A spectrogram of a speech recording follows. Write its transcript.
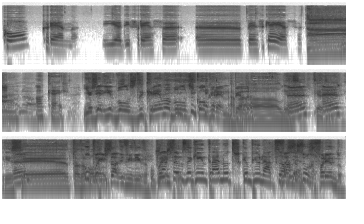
com creme. E a diferença, eh, penso que é essa. Ah. Ah, ok. E hoje é dia de bolos de creme ou bolos com creme, Pedro? oh, Luísa, Hã? quer Hã? dizer, isso Hã? é toda O país está dividido. O Já país- estamos aqui a entrar noutros campeonatos. Faça-se um referendo.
